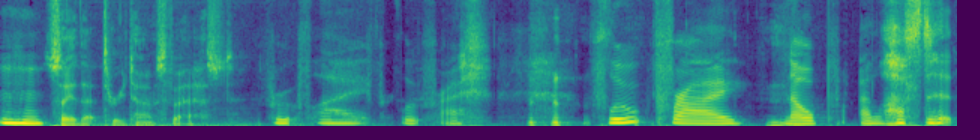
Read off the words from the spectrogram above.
Mm-hmm. Say that three times fast. Fruit fly, fruit fry. Flute fry. Nope, I lost it.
